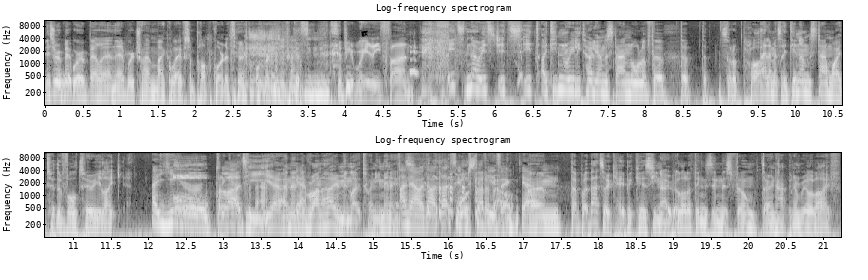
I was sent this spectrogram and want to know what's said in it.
Is there a bit where Bella and Edward try and microwave some popcorn at two in the morning? Because it'd be really fun. It's no, it's it's it's. I didn't really totally understand all of the, the, the sort of plot elements. I didn't understand why I took the Volturi like a year. oh to get to bloody yeah, and then Yeah. they run home in like twenty minutes. I know that that seems What's that confusing. about? Yeah. Um, th- but that's okay because you know a lot of things in this film don't happen in real life.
